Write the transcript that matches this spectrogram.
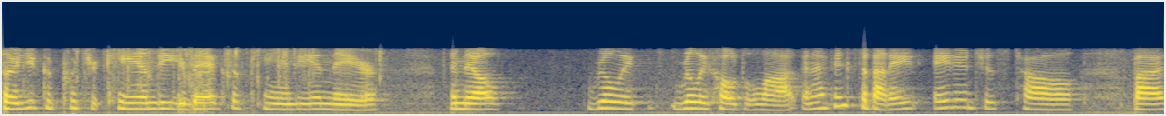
so you could put your candy, your bags of candy in there, and they'll really, really hold a lot. And I think it's about eight eight inches tall by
